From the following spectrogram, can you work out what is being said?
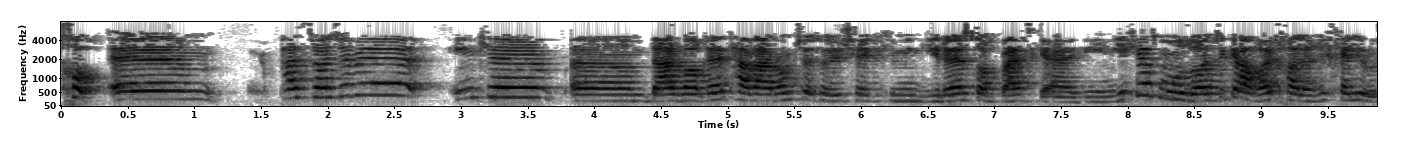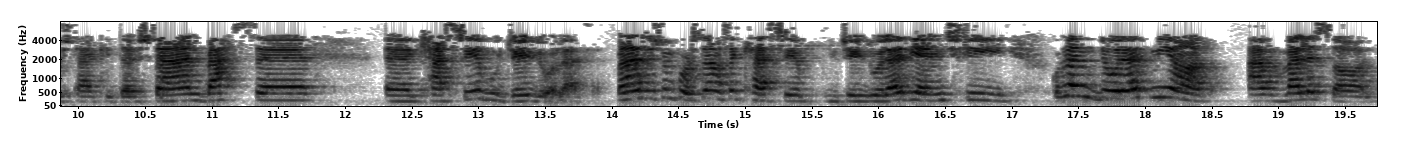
خب پس راجع به اینکه در واقع تورم چطوری شکل می‌گیره صحبت کردیم. یکی از موضوعاتی که آقای خالقی خیلی روش تاکید داشتن بحث کسری بودجه دولته. من ازشون پرسیدم مثلا کسری بودجه دولت یعنی چی؟ گفتن دولت میاد اول سال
